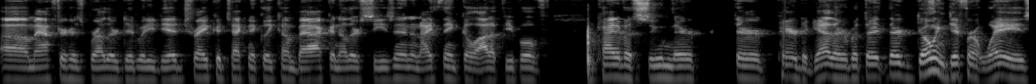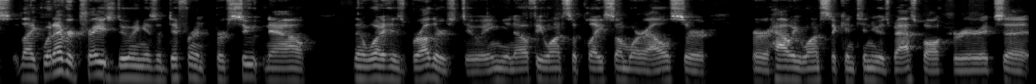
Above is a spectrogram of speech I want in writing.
um, after his brother did what he did. Trey could technically come back another season, and I think a lot of people have kind of assumed they're they're paired together, but they're they're going different ways. Like whatever Trey's doing is a different pursuit now than what his brother's doing. You know, if he wants to play somewhere else or or how he wants to continue his basketball career, it's a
